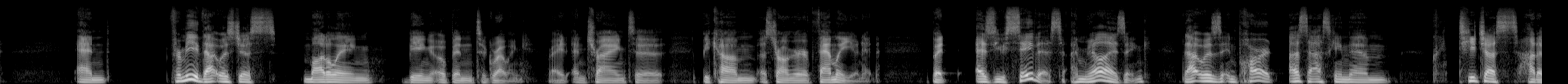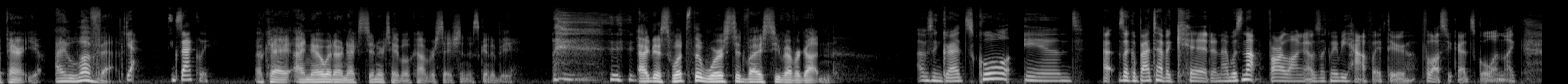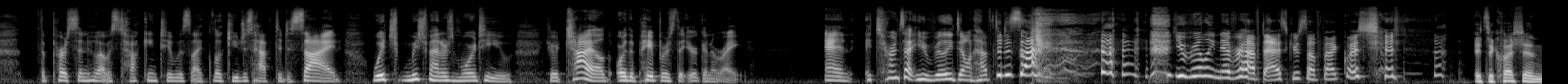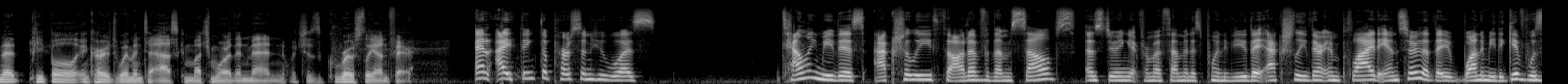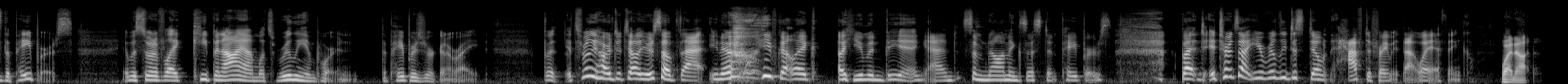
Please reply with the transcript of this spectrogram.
And for me, that was just modeling being open to growing, right? And trying to become a stronger family unit. But as you say this, I'm realizing that was in part us asking them teach us how to parent you. I love that. Yeah, exactly. Okay, I know what our next dinner table conversation is going to be. Agnes, what's the worst advice you've ever gotten? I was in grad school and I was like about to have a kid and I was not far along. I was like maybe halfway through philosophy grad school and like the person who I was talking to was like, "Look, you just have to decide which which matters more to you, your child or the papers that you're going to write." And it turns out you really don't have to decide. you really never have to ask yourself that question. it's a question that people encourage women to ask much more than men, which is grossly unfair. And I think the person who was telling me this actually thought of themselves as doing it from a feminist point of view. They actually, their implied answer that they wanted me to give was the papers. It was sort of like, keep an eye on what's really important, the papers you're going to write. But it's really hard to tell yourself that, you know? You've got like a human being and some non existent papers. But it turns out you really just don't have to frame it that way, I think. Why not?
